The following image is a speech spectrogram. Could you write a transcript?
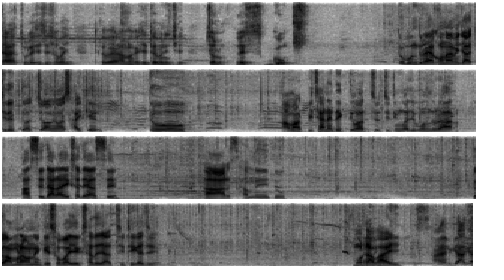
তারা চলে এসেছে সবাই। তো এবার আমাকে যেতে হবে নিচে। চলো লেটস গো তো বন্ধুরা, এখন আমি যাচ্ছি, দেখতে পাচ্ছ, আমি আমার সাইকেল। তো আমার পিছনে দেখতে পাচ্ছ, চিটিংবাজি বন্ধুরা আসছে তারা একসাথে আসছে। আর সামনে তো তো আমরা অনেকে সবাই একসাথে যাচ্ছি, ঠিক আছে? মোটা ভাই। সায়নকে আগে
